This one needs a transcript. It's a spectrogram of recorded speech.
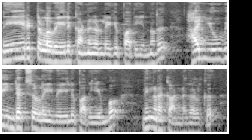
നേരിട്ടുള്ള വെയിൽ കണ്ണുകളിലേക്ക് പതിയുന്നത് ഹൈ യു വി ഇൻഡെക്സ് ഉള്ള ഈ വെയിൽ പതിയുമ്പോൾ നിങ്ങളുടെ കണ്ണുകൾക്ക്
